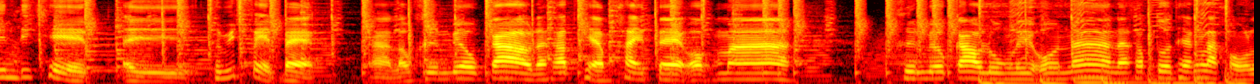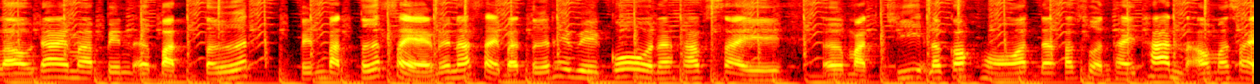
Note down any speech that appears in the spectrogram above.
ซินดิเคตไอทวิตเฟดแบกอ่าเราขึ้นเวล9นะครับ แถมไข่แตกออกมาขึ้นเวล9ลงเลโอน่านะครับ ตัวแท้งหลักของเราได้มาเป็นเออบัตรเติร์ดเป็นบัตรเติร์ดแสงด้วยนะ ใส่บัตรเติร์ดให้เวโก้นะครับ ใส่เออหมัดคิแล้วก็ฮอตนะครับ ส่วนไททันเอามาใส่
